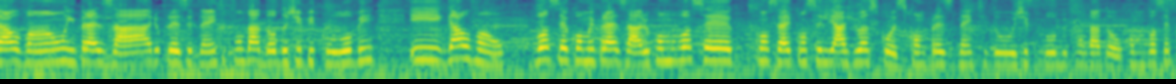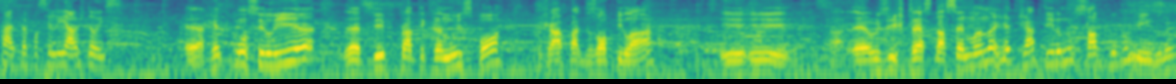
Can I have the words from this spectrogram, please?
Galvão, empresário, presidente fundador do Jeep Clube. E Galvão, você como empresário, como você consegue conciliar as duas coisas, como presidente do Jeep Clube fundador? Como você faz para conciliar os dois? É, a gente concilia, é, tipo, praticando o esporte, já para desopilar. E, e, é, os estresses da semana a gente já tira no sábado e domingo, né?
